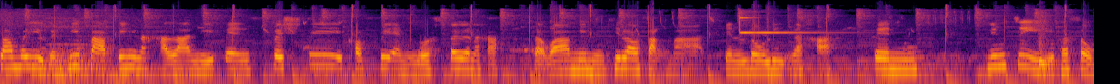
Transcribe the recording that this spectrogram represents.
เรามาอยู่กันที่ปาปิ้งนะคะ ร้านนี้เป็น Specialty Coffee and Roaster นะคะ แต่ว่าเมนูที่เราสั่งมาเป็นโลลินะคะ เป็นลิ้นจี่ผสม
